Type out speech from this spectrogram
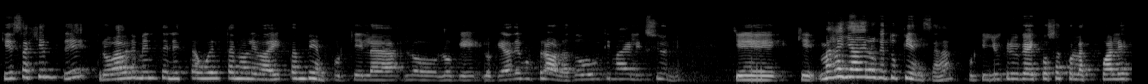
que esa gente probablemente en esta vuelta no le va a ir tan bien, porque lo, que, lo que ha demostrado las dos últimas elecciones, que, más allá de lo que tú piensas, ¿ah? porque yo creo que hay cosas con las cuales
